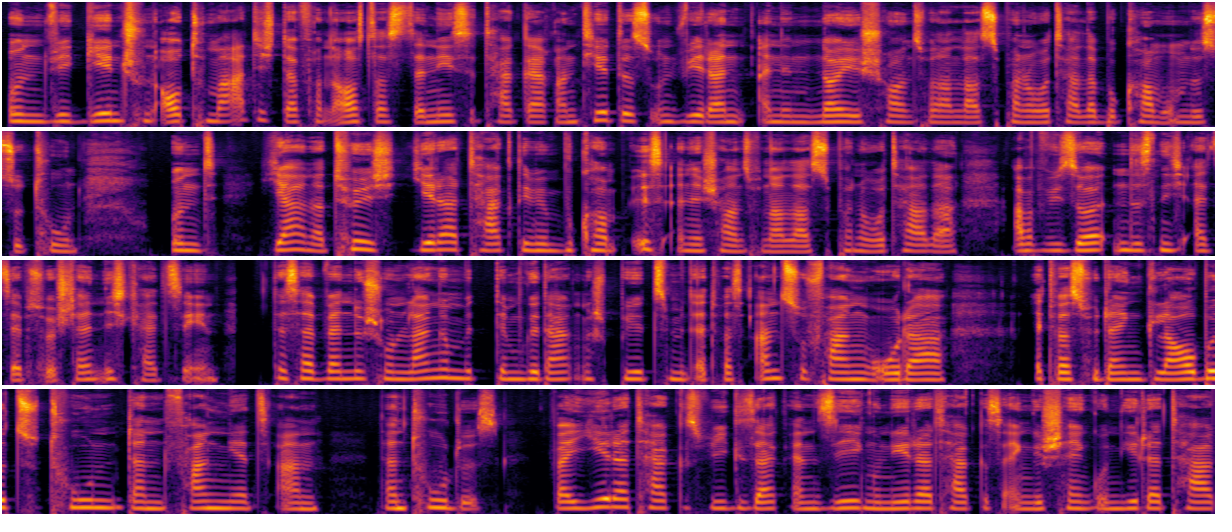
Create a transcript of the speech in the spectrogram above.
und wir gehen schon automatisch davon aus, dass der nächste Tag garantiert ist und wir dann eine neue Chance von Allah subhanahu wa ta'ala bekommen, um das zu tun. Und ja, natürlich, jeder Tag, den wir bekommen, ist eine Chance von Allah subhanahu wa ta'ala. Aber wir sollten das nicht als Selbstverständlichkeit sehen. Deshalb, wenn du schon lange mit dem Gedanken spielst, mit etwas anzufangen oder etwas für deinen Glaube zu tun, dann fang jetzt an. Dann tu das. Weil jeder Tag ist, wie gesagt, ein Segen und jeder Tag ist ein Geschenk und jeder Tag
